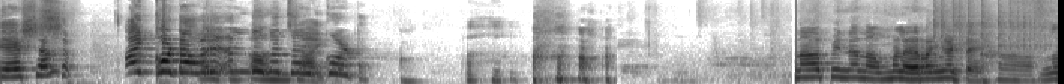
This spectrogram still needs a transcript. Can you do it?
ശേഷം ആയിക്കോട്ടെ അവർ. ആയിക്കോട്ടെ. എന്നാ പിന്നെ നമ്മൾ ഇറങ്ങട്ടെ ഒന്ന്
